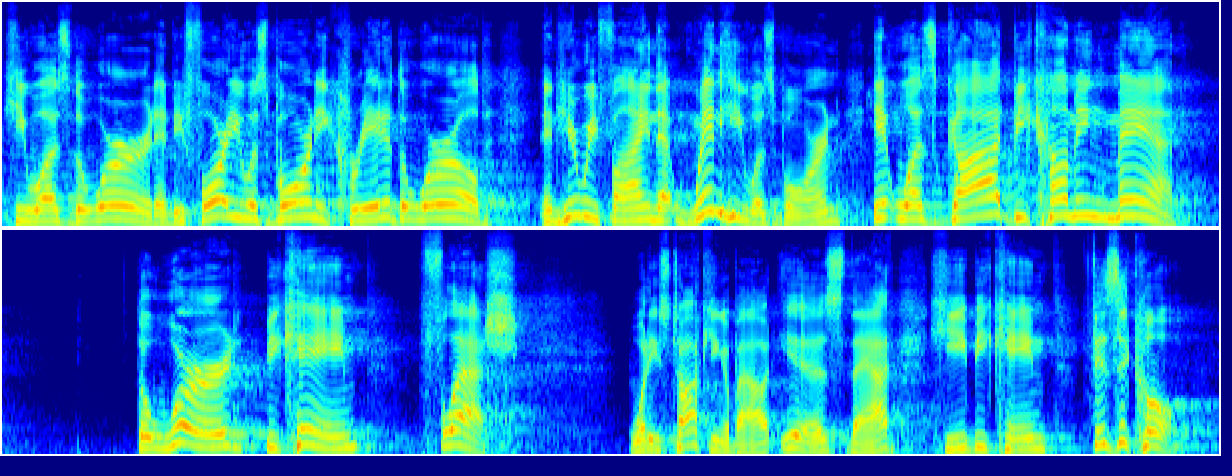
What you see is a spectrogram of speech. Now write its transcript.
he was the Word. And before he was born, he created the world. And here we find that when he was born, it was God becoming man. The Word became flesh. What he's talking about is that he became physical.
